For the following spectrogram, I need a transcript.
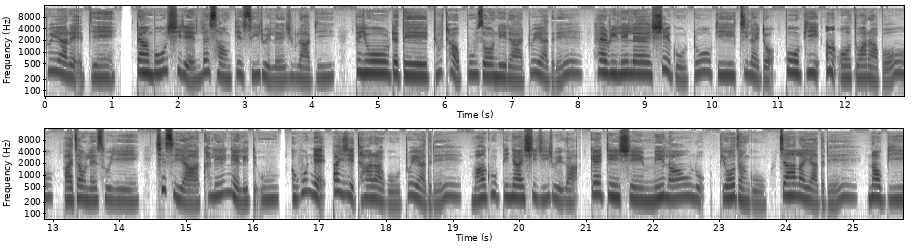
တွေ့ရတဲ့အပြင် တန်ဖိုးရှိတဲ့လက်ဆောင်ပစ္စည်းတွေလည်းယူလာပြီးတယိုတသေးဒူးထောက်ပူဇော်နေတာတွေ့ရတဲ့ဟယ်ရီလေးလည်းရှေ့ကိုတိုးပြီးကြည့်လိုက်တော့ပိုပြီးအံ့ဩသွားတာပေါ့။ဘာကြောင့်လဲဆိုရင်ချစ်စရာကလေးငယ်လေးတူအဝတ်နဲ့ပိုက်ရစ်ထားတာကို တွေ့ရတဲ့မာကုပညာရှိကြီးတွေကကဲတင်ရှင်မင်းလောင်လို့ပြောတံကိုကြားလိုက်ရတဲ့နောက်ပြီး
